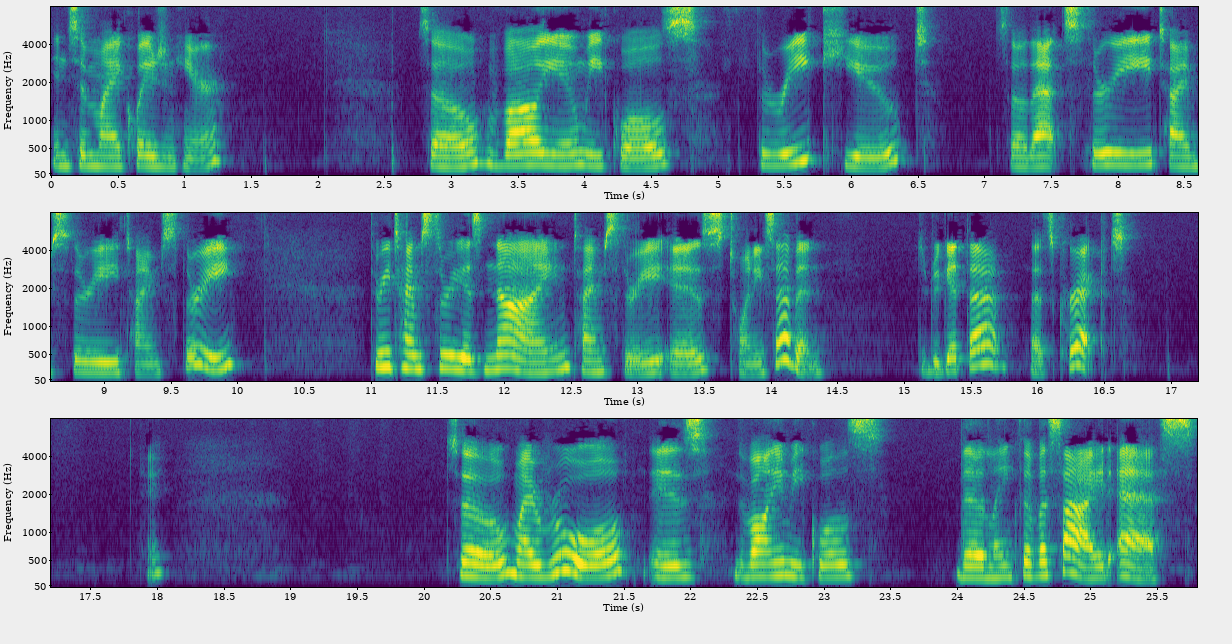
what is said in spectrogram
into my equation here. So volume equals 3 cubed. So that's 3 times 3 times 3. 3 times 3 is 9, times 3 is 27. Did we get that? That's correct. Okay. So my rule is the volume equals the length of a side, S,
